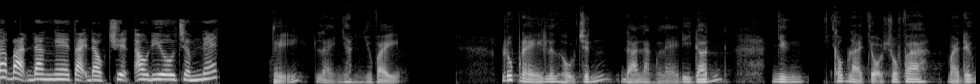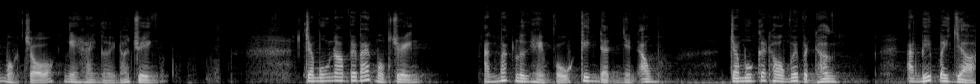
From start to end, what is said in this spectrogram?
Các bạn đang nghe tại đọc truyện audio.net Nghĩ lại nhanh như vậy. Lúc này Lương Hữu Chính đã lặng lẽ đi đến, Nhưng không lại chỗ sofa Mà đứng một chỗ nghe hai người nói chuyện. Cháu muốn nói với bác một chuyện. Ánh mắt Lương Hèn Vũ kiên định nhìn ông. Cháu muốn kết hôn với Bình Hân. Anh biết bây giờ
